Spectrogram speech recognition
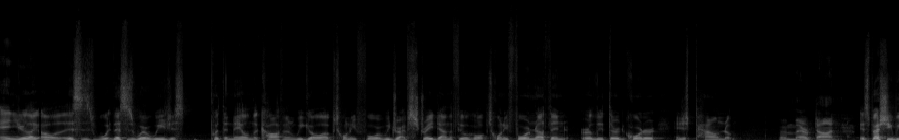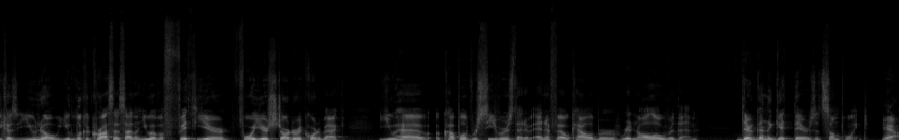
And you're like, "Oh, this is wh- this is where we just put the nail in the coffin. We go up 24. We drive straight down the field, go up 24 nothing early third quarter and just pound them." and they're done. especially because you know you look across that sideline you have a fifth year four year starter at quarterback you have a couple of receivers that have nfl caliber written all over them they're going to get theirs at some point Yeah,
